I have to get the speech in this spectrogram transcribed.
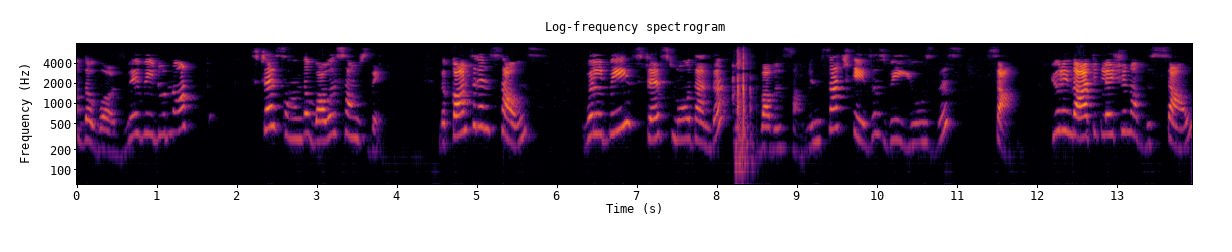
of the words where we do not stress on the vowel sounds there. The consonant sounds will be stressed more than the vowel sound. In such cases, we use this sound. During the articulation of the sound,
